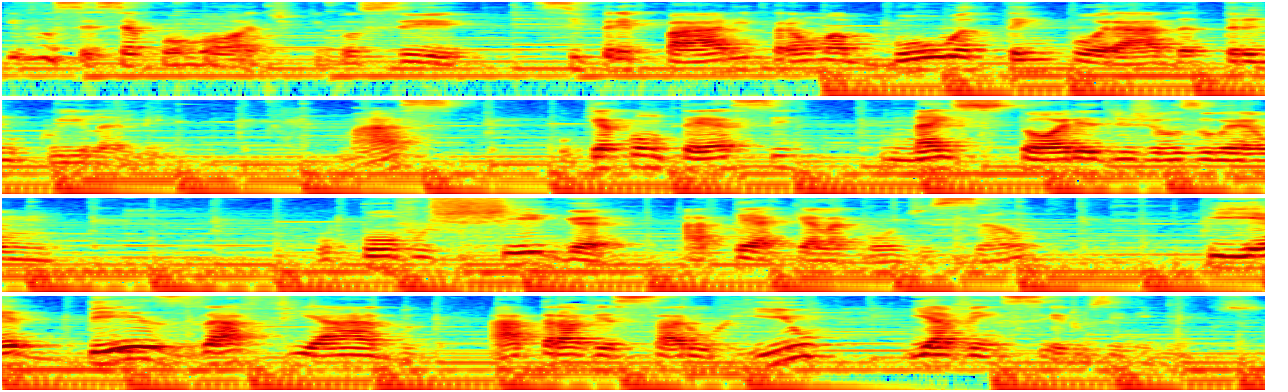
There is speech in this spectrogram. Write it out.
que você se acomode, que você se prepare para uma boa temporada tranquila ali. Mas o que acontece na história de Josué 1? O povo chega até aquela condição e é desafiado a atravessar o rio e a vencer os inimigos.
